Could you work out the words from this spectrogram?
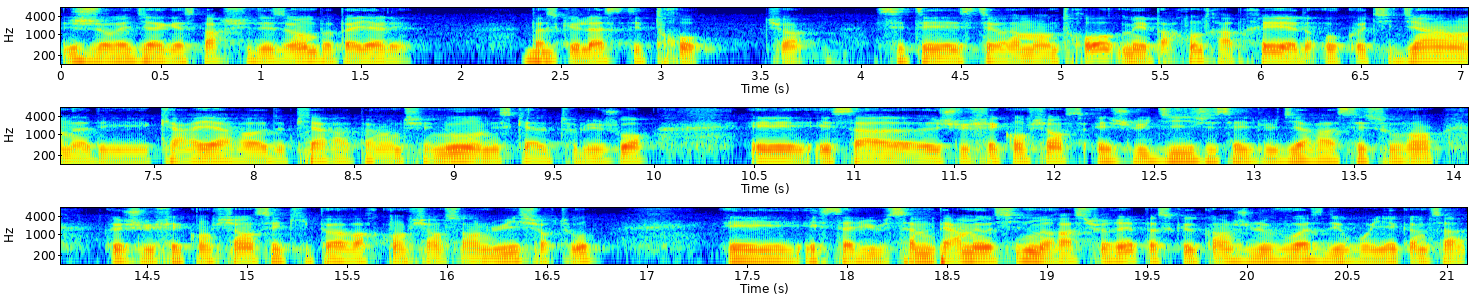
j'aurais dit à Gaspard, je suis désolé, on peut pas y aller. Parce que là, c'était trop, tu vois. C'était, vraiment trop. Mais par contre, après, au quotidien, on a des carrières de pierre à pas loin de chez nous, on escalade tous les jours. Et, et ça, euh, je lui fais confiance. Et je lui dis, j'essaye de lui dire assez souvent que je lui fais confiance et qu'il peut avoir confiance en lui, surtout. Et, ça, lui, ça me permet aussi de me rassurer parce que quand je le vois se débrouiller comme ça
